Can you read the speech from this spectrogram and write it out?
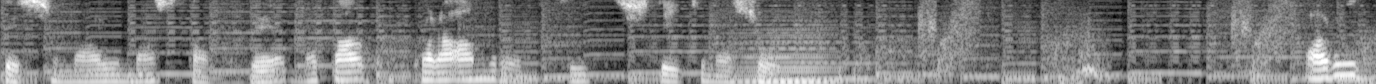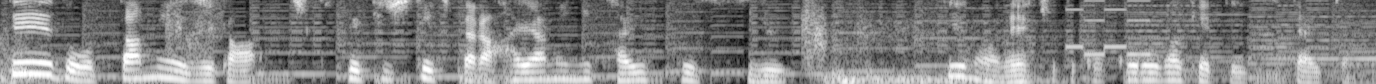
てしまいましたので、またここからアムロにスイッチしていきましょう。ある程度ダメージが蓄積してきたら早めに回復するっていうのはね、ちょっと心がけていきたいと思い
